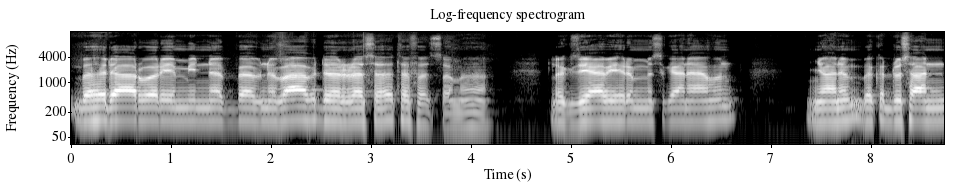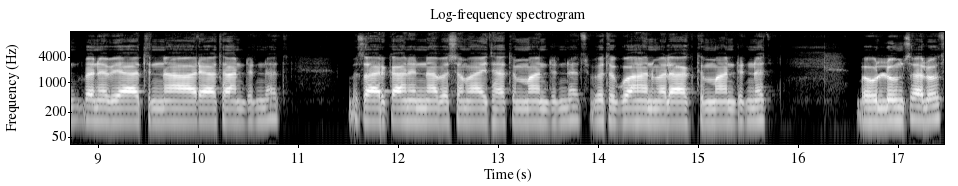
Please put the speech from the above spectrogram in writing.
በህዳር ወር የሚነበብ ንባብ ደረሰ፣ ተፈጸመ። ለእግዚአብሔርም ምስጋና ይሁን። እኛንም በቅዱሳን በነቢያትና ሐዋርያት አንድነት በጻድቃንና በሰማይታትም አንድነት በትጓሃን መላእክትም አንድነት በሁሉም ጸሎት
